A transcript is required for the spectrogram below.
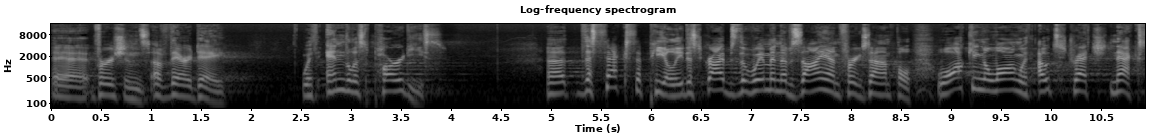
uh, versions of their day with endless parties. Uh, the sex appeal, he describes the women of Zion, for example, walking along with outstretched necks,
